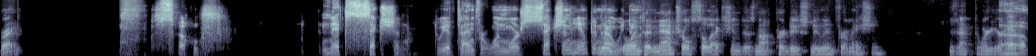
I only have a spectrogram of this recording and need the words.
Right. So, next section. Do we have time for one more section, Hampton? How We we go doing? into natural selection does not produce new information. Is that where you're Uh, headed?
